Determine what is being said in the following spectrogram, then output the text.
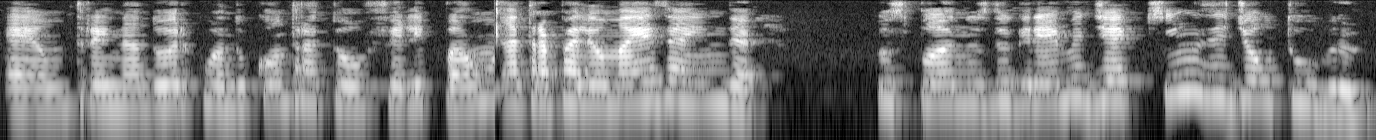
é, um treinador, quando contratou o Felipão, atrapalhou mais ainda os planos do Grêmio. Dia 15 de outubro,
